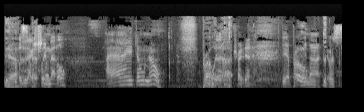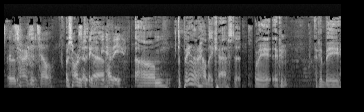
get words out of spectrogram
Yeah, Was it actually metal? I don't know. probably the not. trident. Yeah, probably Oh, not. the- It was it was hard to tell. It was hard I to think yeah. it'd be heavy. Um, depending on how they cast it, I mean, it could it could be.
